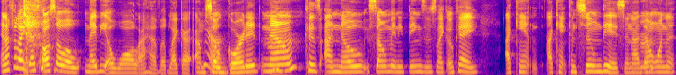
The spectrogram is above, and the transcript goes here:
And I feel like that's also a maybe a wall I have up. Like I, I'm so Yeah. Mm-hmm. guarded now because I know so many things. It's like okay, I can't I can't consume this, and Mm-hmm. I don't want to.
